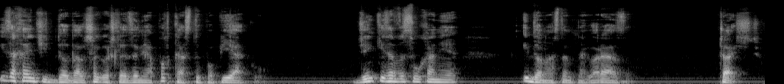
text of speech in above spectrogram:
i zachęcić do dalszego śledzenia podcastu po pijaku. Dzięki za wysłuchanie i do następnego razu. Cześć!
